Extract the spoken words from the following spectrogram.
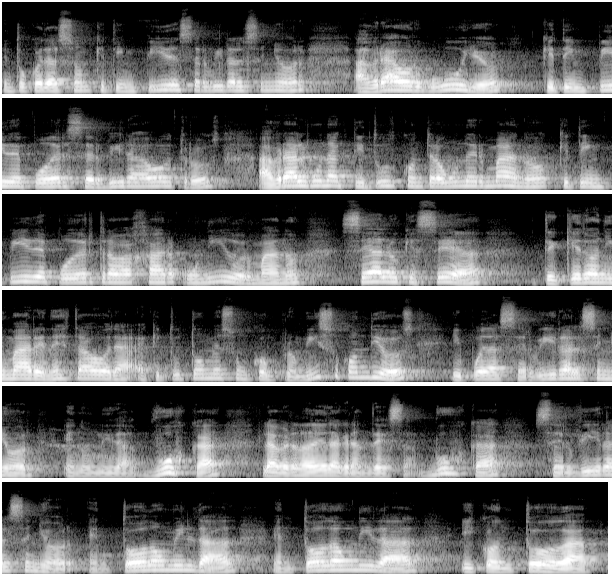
en tu corazón que te impide servir al Señor? ¿Habrá orgullo que te impide poder servir a otros? ¿Habrá alguna actitud contra un hermano que te impide poder trabajar unido, hermano? Sea lo que sea, te quiero animar en esta hora a que tú tomes un compromiso con Dios y puedas servir al Señor en unidad. Busca la verdadera grandeza, busca servir al Señor en toda humildad, en toda unidad y con toda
